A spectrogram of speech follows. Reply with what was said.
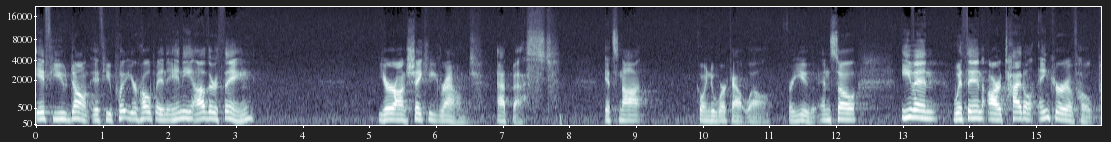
If you don't, if you put your hope in any other thing, you're on shaky ground at best. It's not going to work out well for you. And so, even within our title, Anchor of Hope,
